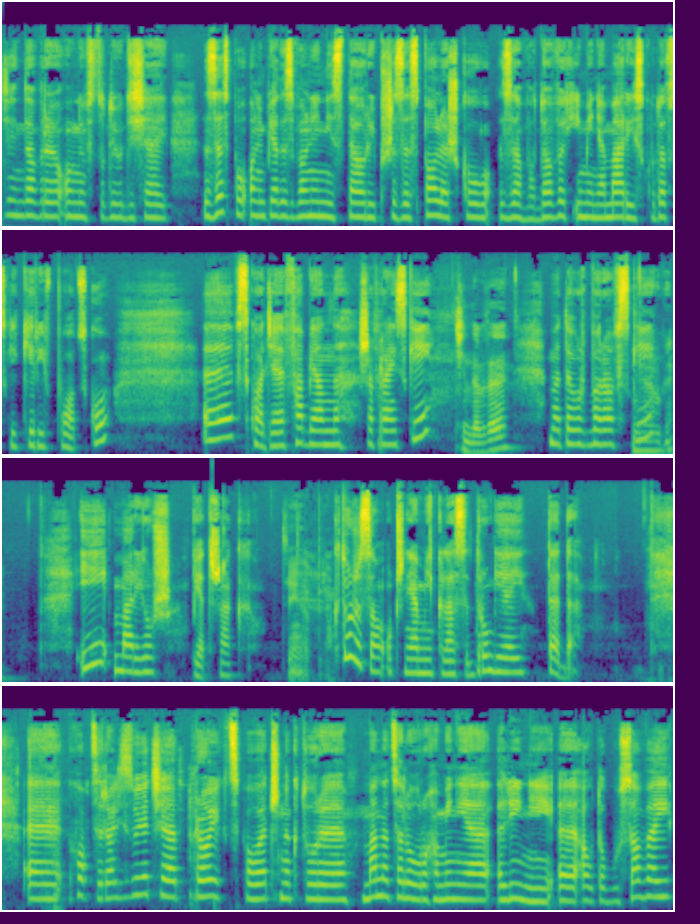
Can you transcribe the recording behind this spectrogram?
Dzień dobry, u mnie w studiu dzisiaj zespół Olimpiady Zwolnieni z Teorii przy Zespole Szkół Zawodowych imienia Marii Skłodowskiej-Curie w Płocku. E, w składzie Fabian Szafrański. Dzień dobry. Mateusz Borowski. Dzień dobry. I Mariusz Pietrzak. Dzień dobry. Którzy są uczniami klasy drugiej TD. E, chłopcy, realizujecie projekt społeczny, który ma na celu uruchomienie linii e, autobusowej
